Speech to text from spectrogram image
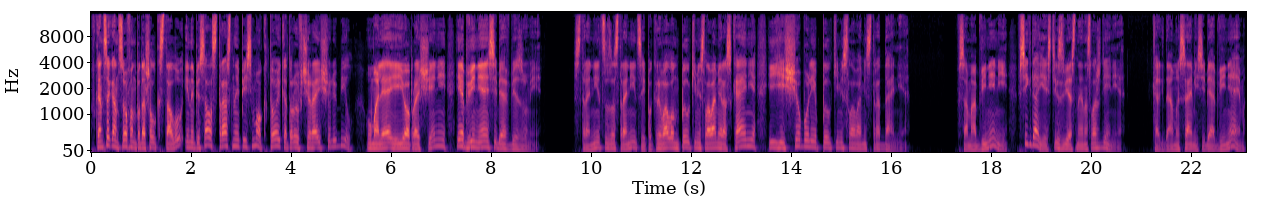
В конце концов он подошел к столу и написал страстное письмо к той, которую вчера еще любил, умоляя ее о прощении и обвиняя себя в безумии. Страницу за страницей покрывал он пылкими словами раскаяния и еще более пылкими словами страдания. В самообвинении всегда есть известное наслаждение. Когда мы сами себя обвиняем,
